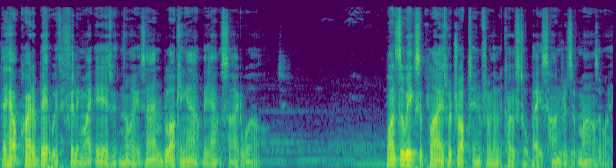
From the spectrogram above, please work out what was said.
They helped quite a bit with filling my ears with noise and blocking out the outside world. Once a week, supplies were dropped in from the coastal base hundreds of miles away.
